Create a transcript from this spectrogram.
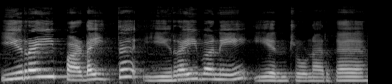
இறை படைத்த இறைவனே என்றுணர்க.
